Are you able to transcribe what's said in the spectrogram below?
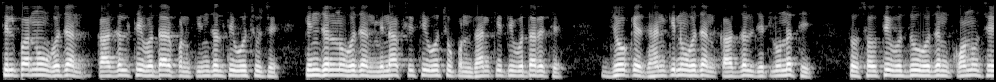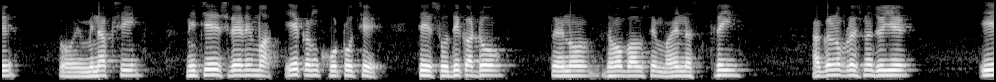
શિલ્પાનું વજન કાજલથી વધારે પણ કિંજલથી ઓછું છે. કિંજલનું વજન મીનાક્ષીથી ઓછું પણ જાનકીથી વધારે છે. જો કે જાનકીનું વજન કાજલ જેટલું નથી, તો સૌથી વધુ વજન કોનું છે? તો એ મીનાક્ષી. નીચે શ્રેણીમાં એક અંક ખોટો છે, તે શોધી કાઢો. તો એનો જવાબ આવશે માઇનસ થ્રી. આગળનો પ્રશ્ન જોઈએ. એ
